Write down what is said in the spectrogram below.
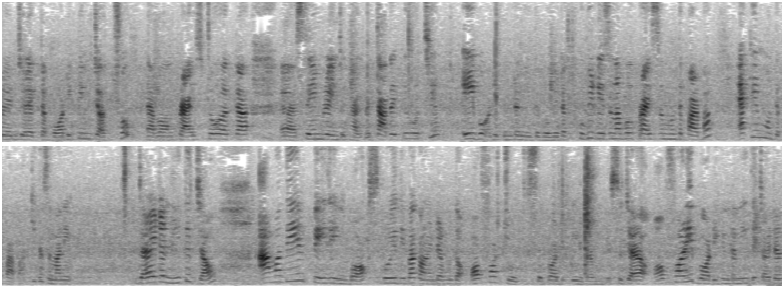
রেঞ্জের একটা বডি ক্রিম চাচ্ছ এবং প্রাইসটাও একটা সেম রেঞ্জে থাকবে। তাদেরকে হচ্ছে এই বডি ক্রিমটা নিতে বলব। এটা খুবই রিজনেবল প্রাইসের মধ্যে পারবা, একের মধ্যে পাবা, ঠিক আছে? মানে যারা এটা নিতে চাও, আমাদের পেজে ইনবক্স করে দিবা, কারণ এটার মধ্যে অফার চলতেছে বডি ক্রিমটার মধ্যে। সো যারা অফারে বডি ক্রিমটা নিতে চাও, এটার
